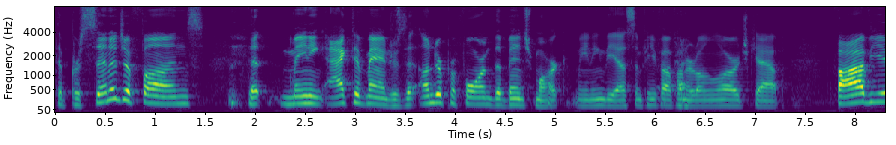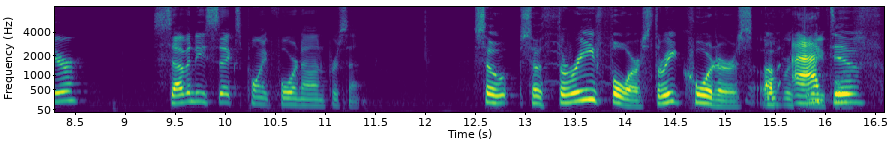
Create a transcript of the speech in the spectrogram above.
The percentage of funds that meaning active managers that underperform the benchmark, meaning the S&P 500 on large cap, 5 year 76.49%. So so three fourths, three quarters of Over active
